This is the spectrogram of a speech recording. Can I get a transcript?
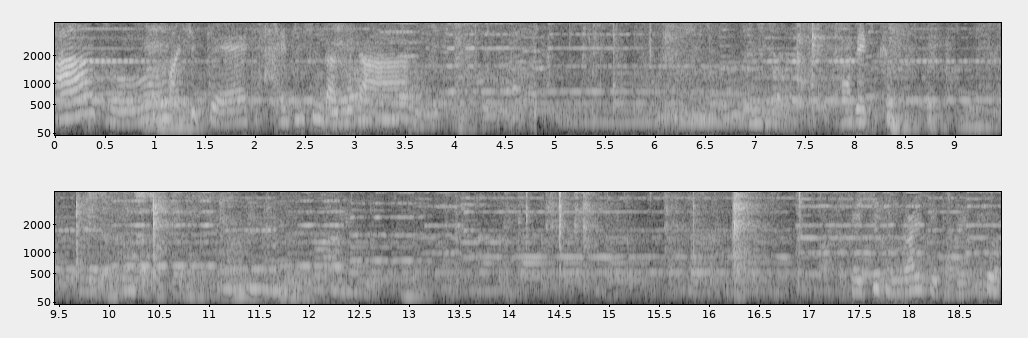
아주 맛있게 잘 드신답니다. 바베큐. 돼지 등갈비 바베큐.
